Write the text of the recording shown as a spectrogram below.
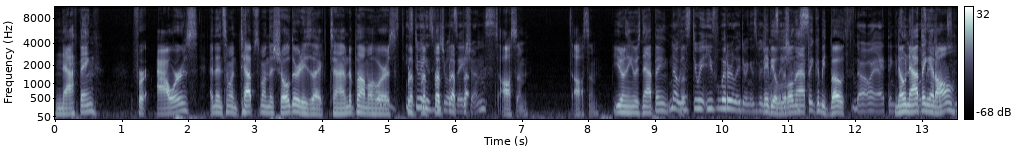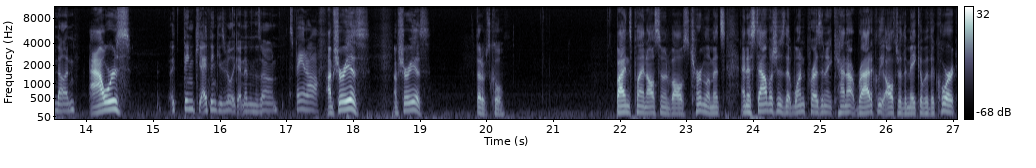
napping for hours and then someone taps him on the shoulder and he's like time to pommel horse. He's Blip, doing blip, his blip, blip, blip. visualizations. It's awesome. It's awesome. You don't think he was napping? No, he's doing. He's literally doing his visualizations. maybe a little napping. Could be both. No, I, I think No napping at all? None. Hours. I think. I think he's really getting in the zone. It's paying off. I'm sure he is. I'm sure he is. Thought it was cool. Biden's plan also involves term limits and establishes that one president cannot radically alter the makeup of the court.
